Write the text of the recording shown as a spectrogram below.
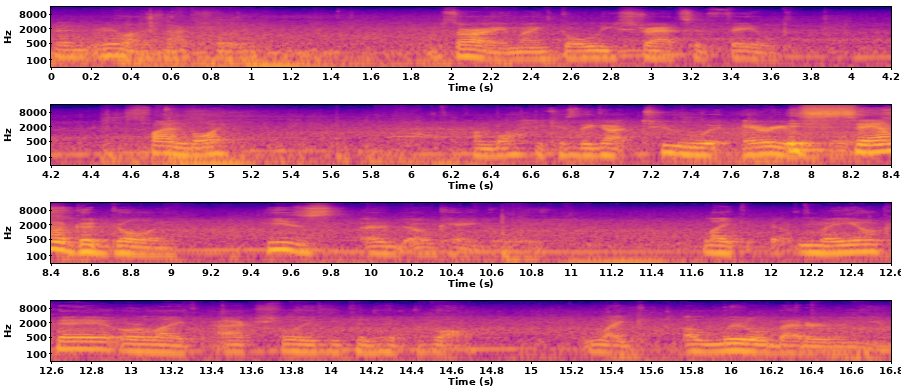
I didn't realize actually. I'm sorry, my goalie strats have failed It's fine, boy. I'm boy. because they got two aerial. Is goals. Sam a good goalie? He's an okay goalie. Like me okay, or like actually he can hit the ball? Like a little better than you.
